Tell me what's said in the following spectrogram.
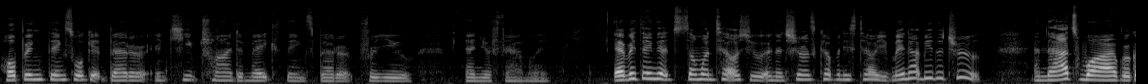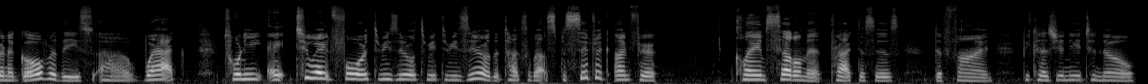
hoping things will get better and keep trying to make things better for you and your family. Everything that someone tells you and insurance companies tell you may not be the truth. And that's why we're going to go over these uh, WAC 284-30330 that talks about specific unfair claim settlement practices defined because you need to know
